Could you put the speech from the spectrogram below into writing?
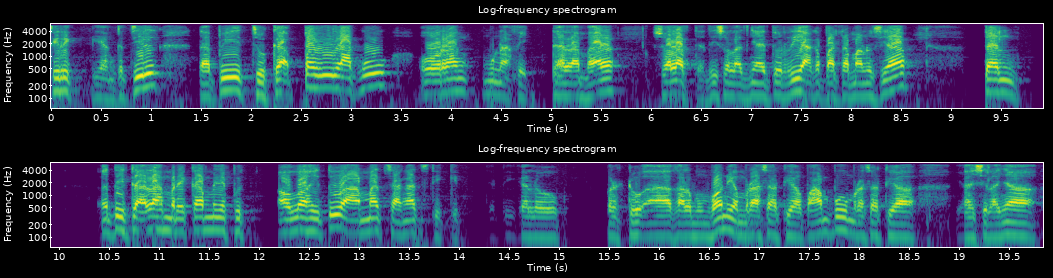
sirik yang kecil tapi juga perilaku orang munafik. Dalam hal sholat. Jadi sholatnya itu riak kepada manusia dan e, tidaklah mereka menyebut Allah itu amat sangat sedikit. Jadi kalau berdoa kalau memohon ya merasa dia mampu merasa dia ya istilahnya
